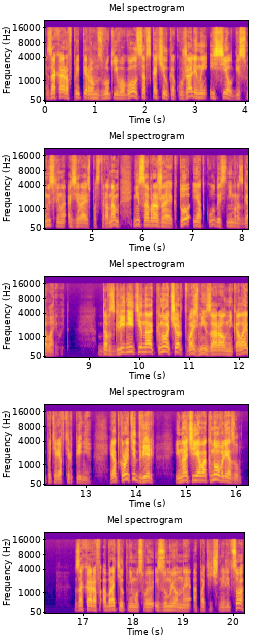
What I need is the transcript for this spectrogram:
Захаров при первом звуке его голоса вскочил, как ужаленный, и сел, бессмысленно озираясь по сторонам, не соображая, кто и откуда с ним разговаривает. «Да взгляните на окно, черт возьми!» — заорал Николай, потеряв терпение. «И откройте дверь, иначе я в окно влезу!» Захаров обратил к нему свое изумленное апатичное лицо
